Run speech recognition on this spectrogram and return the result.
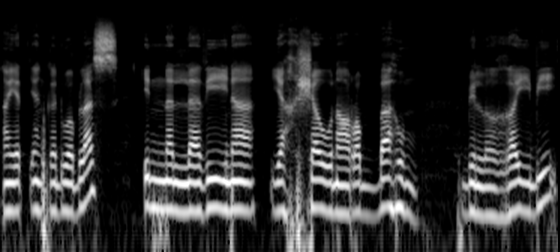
Ayat yang ke-12, innal ladzina yakhshawna rabbahum bil ghaibi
